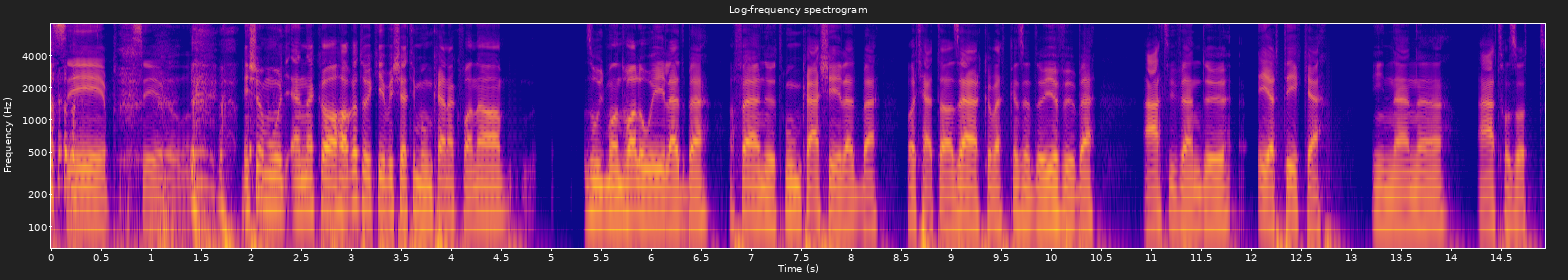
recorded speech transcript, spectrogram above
szép, szép. És amúgy ennek a hallgatói képviseleti munkának van a, az úgymond való életbe, a felnőtt munkás életbe, vagy hát az elkövetkezendő jövőbe átvivendő értéke innen áthozott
